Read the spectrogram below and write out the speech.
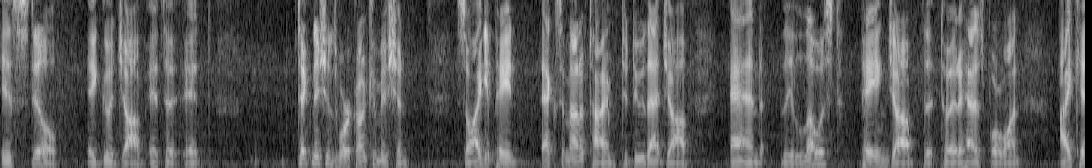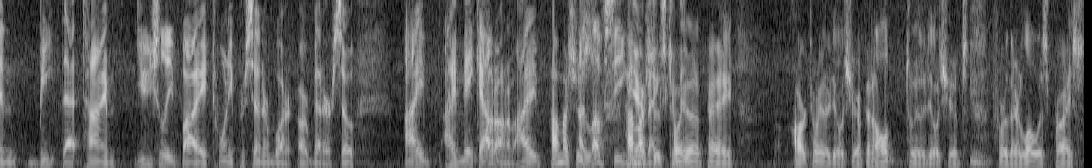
is still a good job. It's a it technicians work on commission, so I get paid X amount of time to do that job, and the lowest paying job that Toyota has for one, I can beat that time usually by twenty percent or what or better. So. I I make out on them. I How much? Does, I love seeing how much does come in. Toyota pay our Toyota dealership and all Toyota dealerships for their lowest price?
